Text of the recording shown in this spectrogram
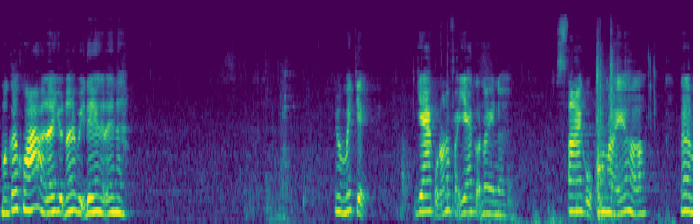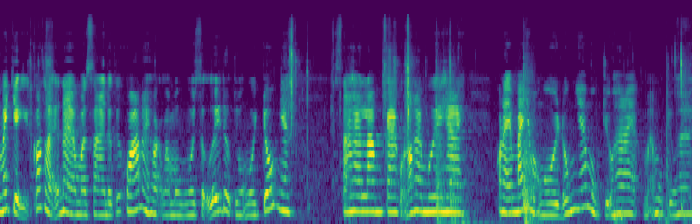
Một cái khóa ở đây nó bị đen ở đây nè. Nhưng mà mấy chị, da của nó phải da cỡ này nè. Size của con này á hả? Nên là mấy chị có thể nào mà xài được cái khóa này hoặc là một người xử lý được thì một người chốt nha. Size 25 k của nó 20 22 con này em bán cho mọi người đúng giá 1 triệu 2 ạ, mã 1 triệu 2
